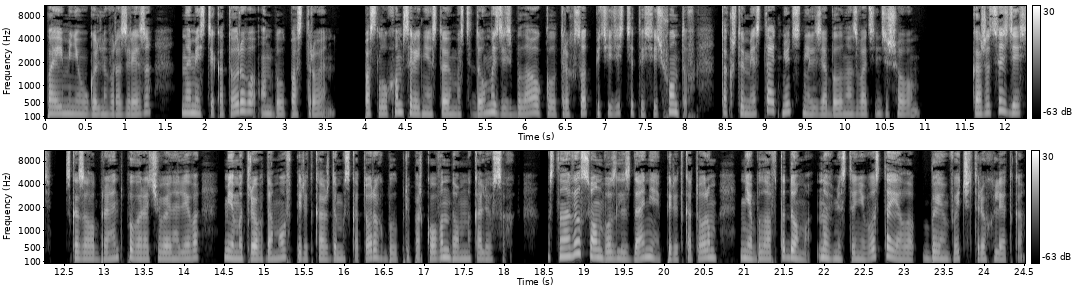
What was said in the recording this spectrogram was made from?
по имени угольного разреза, на месте которого он был построен. По слухам, средняя стоимость дома здесь была около 350 тысяч фунтов, так что место отнюдь нельзя было назвать дешевым. «Кажется, здесь», — сказал Брайант, поворачивая налево, мимо трех домов, перед каждым из которых был припаркован дом на колесах. Остановился он возле здания, перед которым не было автодома, но вместо него стояла BMW четырехлетка.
